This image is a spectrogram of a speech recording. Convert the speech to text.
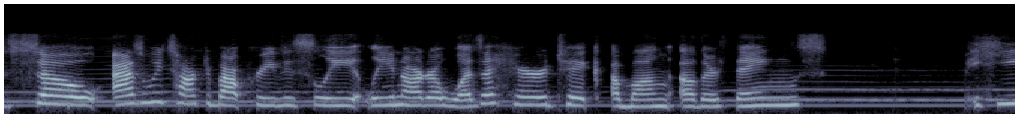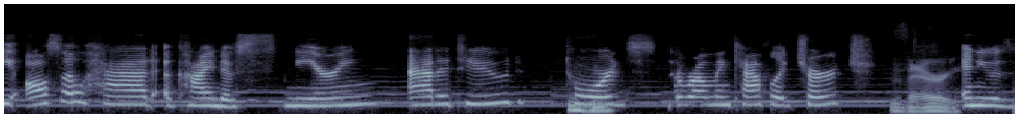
So, as we talked about previously, Leonardo was a heretic among other things he also had a kind of sneering attitude towards the Roman Catholic Church, very. and he was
